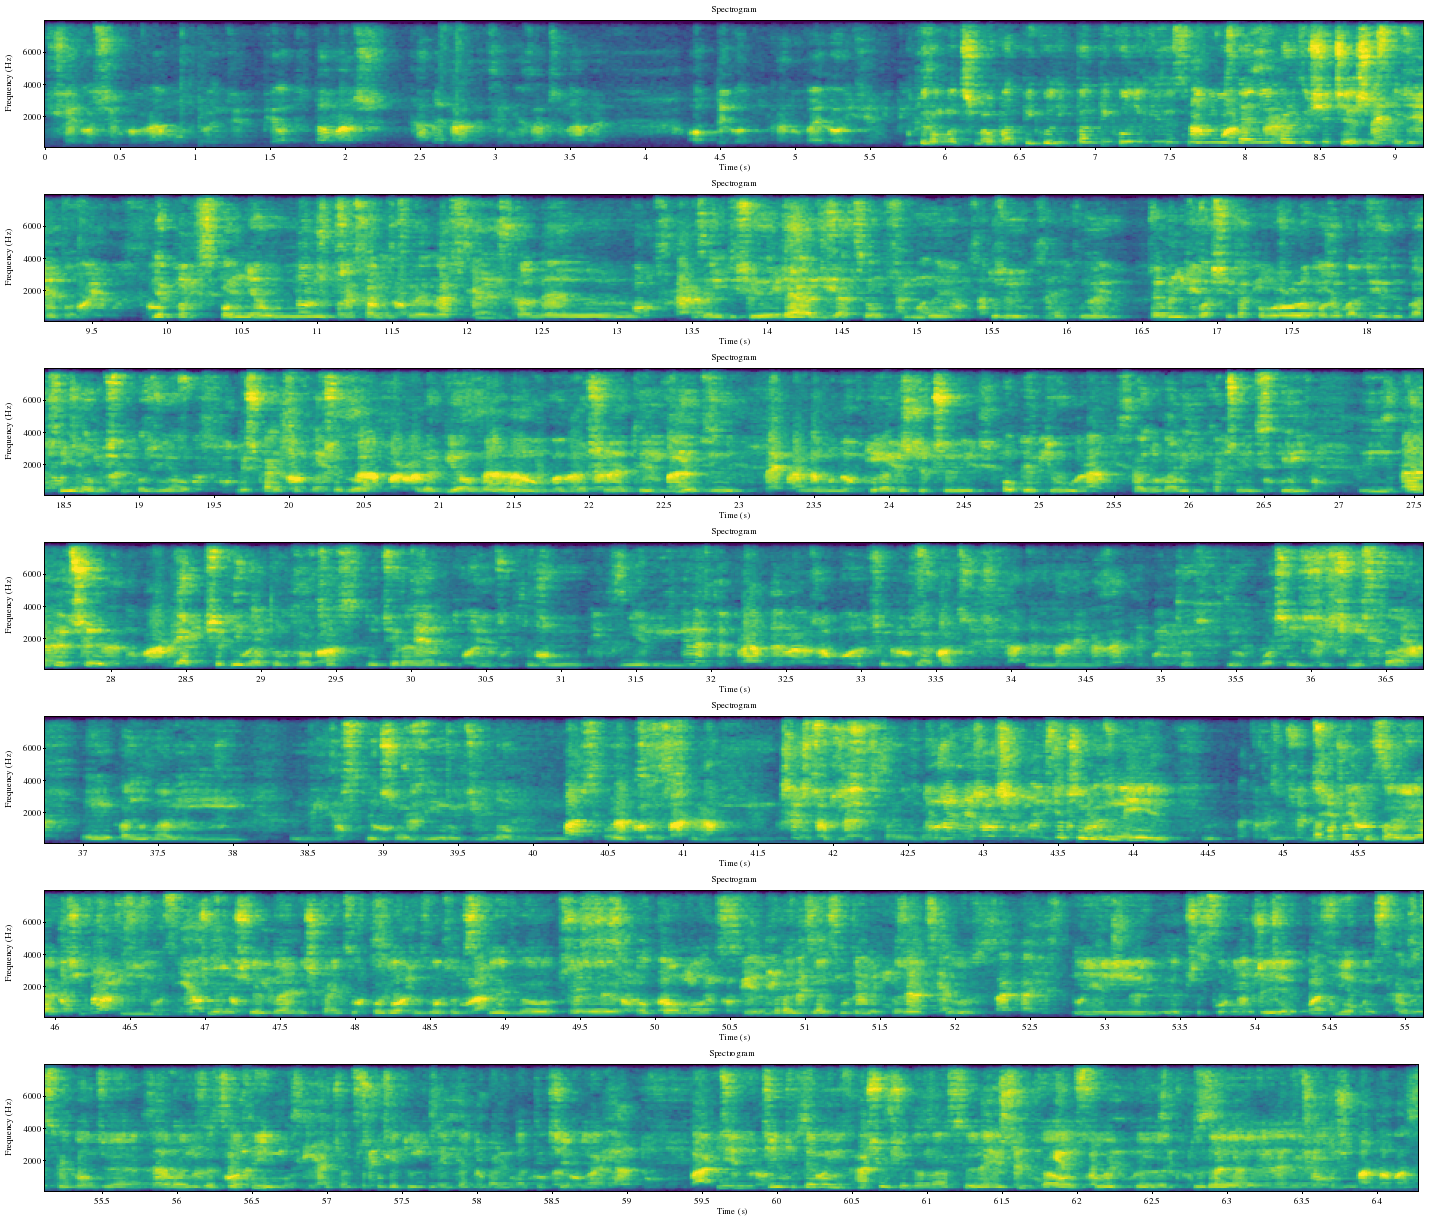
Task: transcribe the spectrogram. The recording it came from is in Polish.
Dzisiaj gościem programu będzie Piotr Tomasz, a my tradycyjnie zaczynamy od tygodnika nowego i ziemi którą otrzymał pan Pikulik, pan Pikulik zmienił zdanie i bardzo się cieszę z tego powodu. Jak pan wspomniał, pan Kamil Serenowski i pan e, zajęli się realizacją filmu, który mógłby pełnić właśnie taką rolę może bardziej edukacyjną, jeśli chodzi o mieszkańców naszego regionu, odnośnie tej wiedzy, e, która dotyczy pobytu pani Marii Kaczyńskiej. Panie Piotrze, jak przebiegał ten proces docierania do tych ludzi, którzy mieli w latach e, tych, tych właśnie z dzieciństwa e, pani Marii styczność z jej rodziną, z ojcem i osobiście z panią Marią. Znaczy, na początku całej akcji zwróciłem się do mieszkańców powiatu złotowskiego e, o pomoc w realizacji tego projektu i przedstawiłem, że je- jednym z pomysłów będzie realizacja filmu dotyczącego pobytu tutaj pani Marii na tych ziemiach. I dzięki temu zgłosiło się do nas e, kilka osób, e, które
